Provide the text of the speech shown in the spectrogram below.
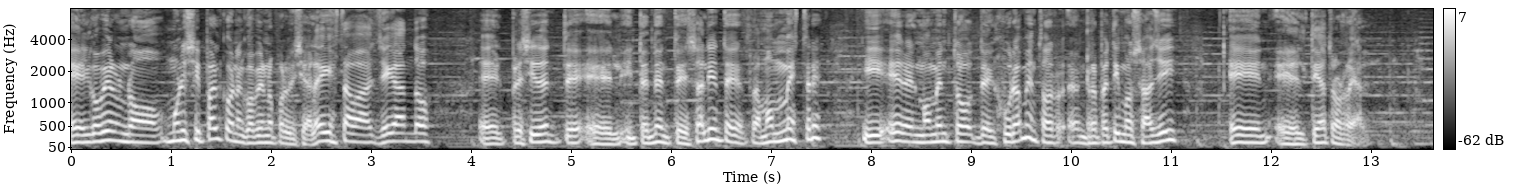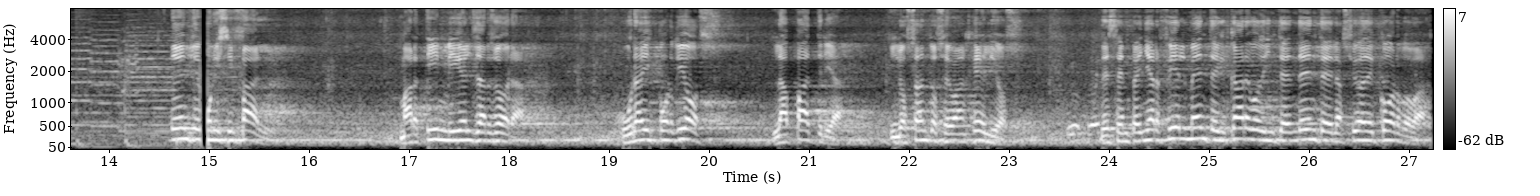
el gobierno municipal con el gobierno provincial. Ahí estaba llegando el presidente, el intendente saliente, Ramón Mestre, y era el momento del juramento, repetimos allí, en el Teatro Real. Intendente municipal, Martín Miguel Yarzora, juráis por Dios, la patria y los santos evangelios, desempeñar fielmente el cargo de intendente de la ciudad de Córdoba,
